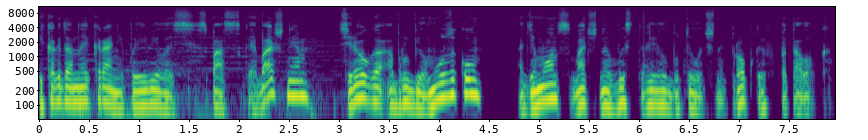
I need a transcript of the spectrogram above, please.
И когда на экране появилась Спасская башня, Серега обрубил музыку, а Димон смачно выстрелил бутылочной пробкой в потолок.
